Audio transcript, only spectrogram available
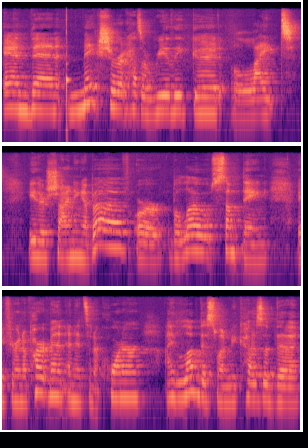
and then make sure it has a really good light either shining above or below something. If you're in an apartment and it's in a corner, I love this one because of the,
